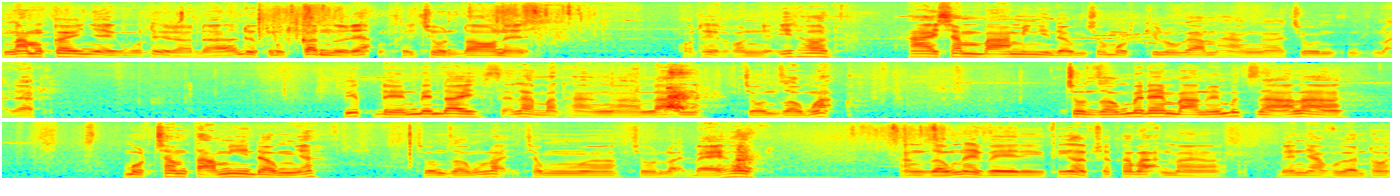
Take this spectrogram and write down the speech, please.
5 cây này cũng có thể là đã được một cân rồi đấy ạ cái trồn to này có thể là còn ít hơn. 230.000 đồng cho 1 kg hàng à, trồn loại đẹp. Tiếp đến bên đây sẽ là mặt hàng à, lan trồn giống ạ. Trồn giống bên em bán với mức giá là 180.000 đồng nhé Trồn giống loại trồng à, trồn loại bé hơn. Hàng giống này về thì thích hợp cho các bạn mà bên nhà vườn thôi.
